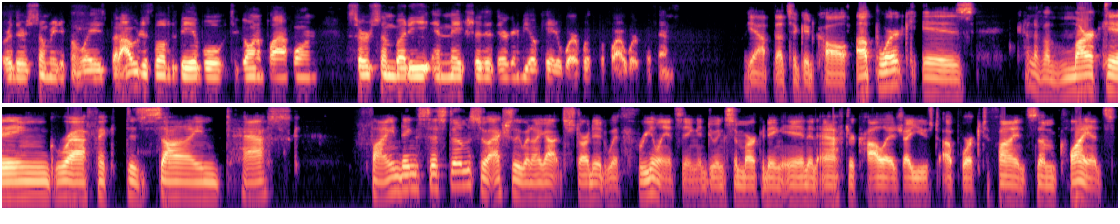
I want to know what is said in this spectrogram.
or there's so many different ways. But I would just love to be able to go on a platform, search somebody, and make sure that they're going to be okay to work with before I work with them. Yeah, that's a good call. Upwork is kind of a marketing graphic design task finding system. So actually, when I got started with freelancing and doing some marketing in and after college, I used Upwork to find some clients.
